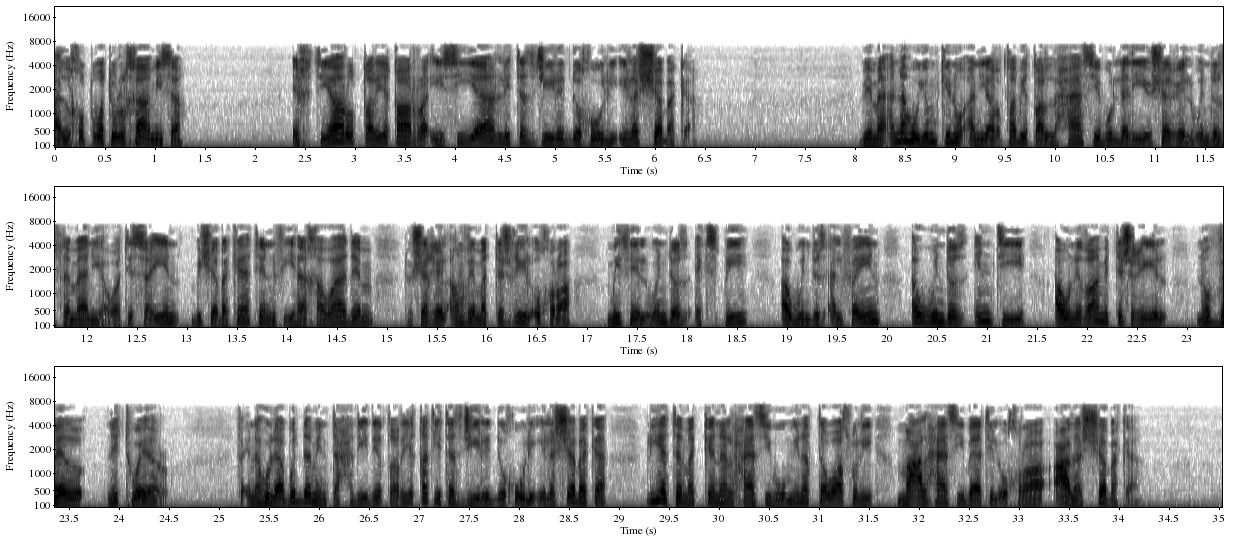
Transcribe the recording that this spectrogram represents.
الخطوة الخامسة. اختيار الطريقة الرئيسية لتسجيل الدخول إلى الشبكة. بما أنه يمكن أن يرتبط الحاسب الذي يشغل ويندوز 98 بشبكات فيها خوادم تشغل أنظمة تشغيل أخرى مثل ويندوز XP أو ويندوز 2000 أو ويندوز NT أو نظام التشغيل Novell NetWare فإنه لا بد من تحديد طريقة تسجيل الدخول إلى الشبكة ليتمكن الحاسب من التواصل مع الحاسبات الأخرى على الشبكة.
